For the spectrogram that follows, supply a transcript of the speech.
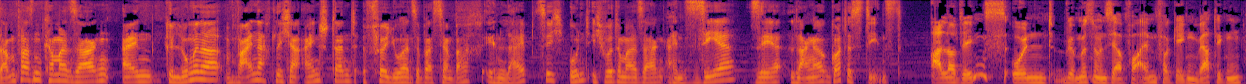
Zusammenfassend kann man sagen, ein gelungener weihnachtlicher Einstand für Johann Sebastian Bach in Leipzig und ich würde mal sagen, ein sehr, sehr langer Gottesdienst. Allerdings, und wir müssen uns ja vor allem vergegenwärtigen,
